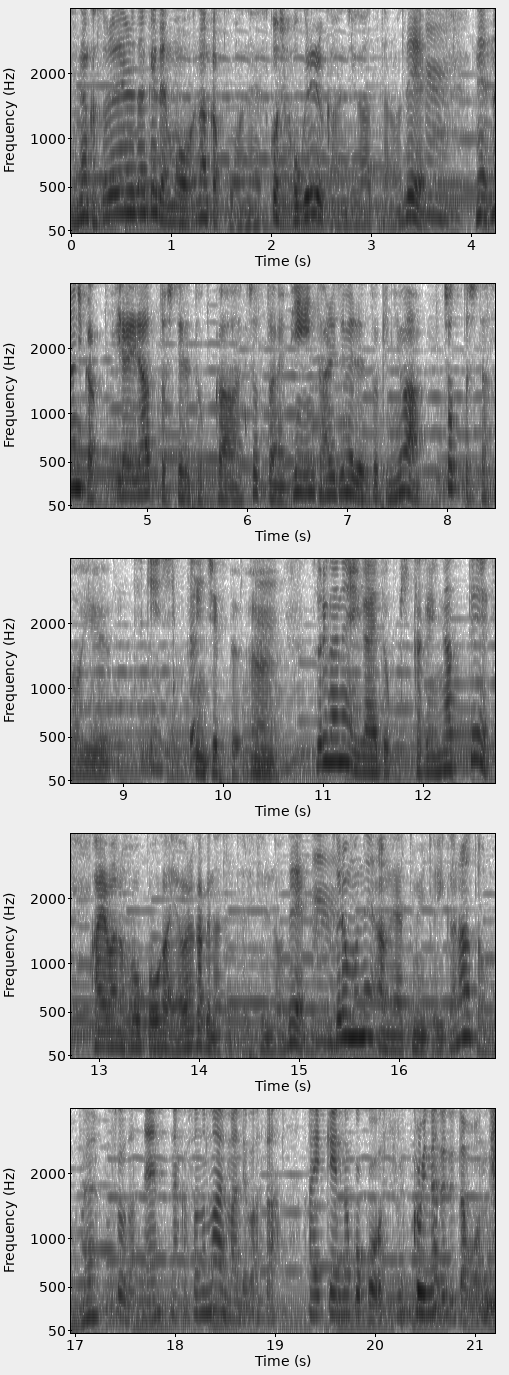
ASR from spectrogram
うん。なんかそれやるだけでもなんかこうね少しほぐれる感じがあったので、うんね、何かイライラっとしてるとかちょっとねピーンと張り詰めてる時にはちょっとしたそういうスキンシップ？スキンシップ、うん。うん。それがね意外ときっかけになって会話の方向が柔らかくなってたりするので、うん。それもねあのやってみるといいかなと思うね。そうだね。なんかその前まではさ愛犬のココをすっごい撫でてたもんね。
